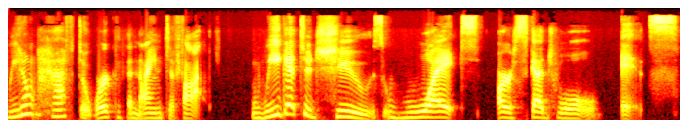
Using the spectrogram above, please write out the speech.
we don't have to work the nine to five. We get to choose what our schedule is,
